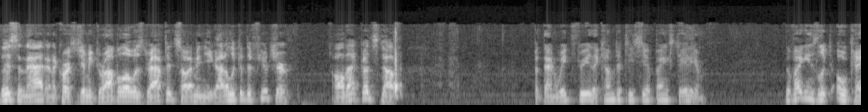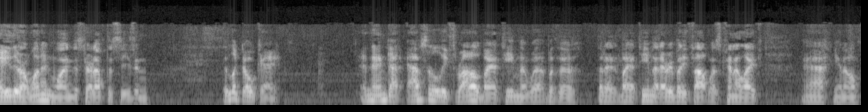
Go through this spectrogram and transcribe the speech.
This and that, and of course Jimmy Garoppolo was drafted. So I mean, you got to look at the future, all that good stuff. But then week three, they come to TCF Bank Stadium the Vikings looked okay. They were one and one to start off the season. They looked okay, and then got absolutely throttled by a team that with a that by a team that everybody thought was kind of like, eh, you know,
